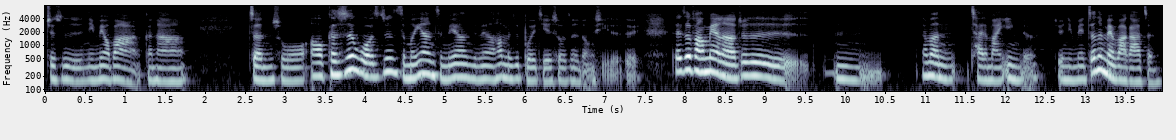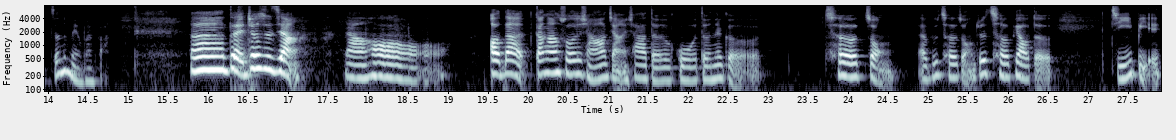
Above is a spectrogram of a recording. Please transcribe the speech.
就是你没有办法跟他争说哦，可是我就是怎么样怎么样怎么样，他们是不会接受这个东西的。对，在这方面呢，就是嗯，他们踩的蛮硬的，就你们真的没有办法跟他争，真的没有办法。嗯、对，就是这样。然后，哦，但刚刚说是想要讲一下德国的那个车种，呃，不是车种，就是车票的级别。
